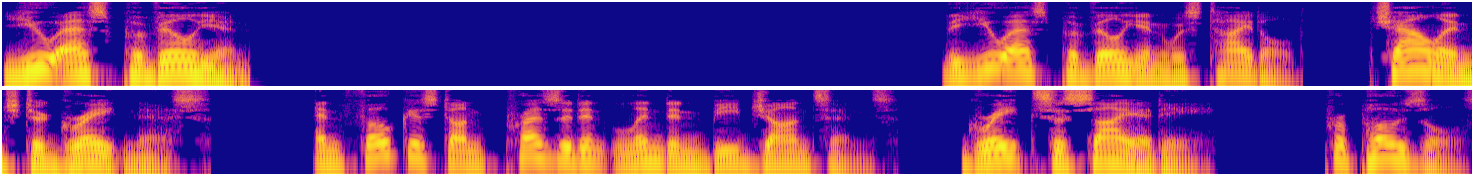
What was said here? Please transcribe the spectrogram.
U.S. Pavilion The U.S. Pavilion was titled, "'Challenge to Greatness' and focused on President Lyndon B. Johnson's Great Society proposals.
